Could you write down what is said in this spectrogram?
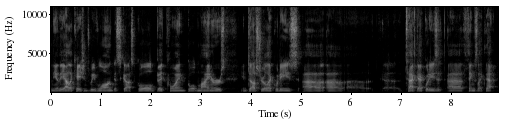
you know the allocations we've long discussed: gold, Bitcoin, gold miners, industrial equities, uh, uh, tech equities, things like that.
